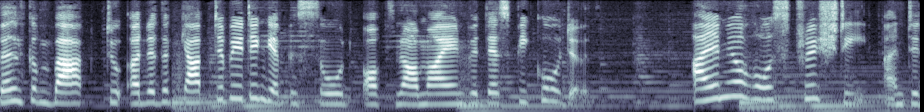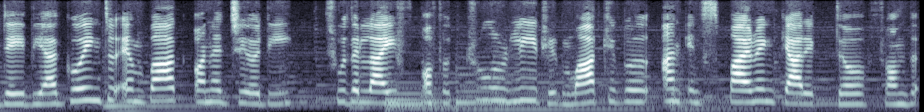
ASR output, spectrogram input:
Welcome back to another captivating episode of Ramayan with SP Coders. I am your host Srishti, and today we are going to embark on a journey through the life of a truly remarkable and inspiring character from the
